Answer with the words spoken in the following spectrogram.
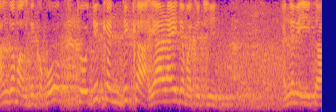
An gama duka ko? To dukan duka ya rayu da matace annabi Isa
